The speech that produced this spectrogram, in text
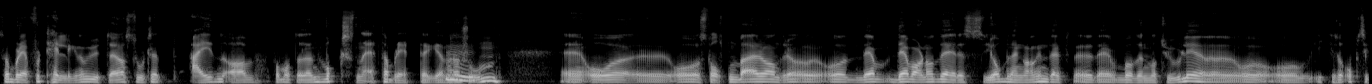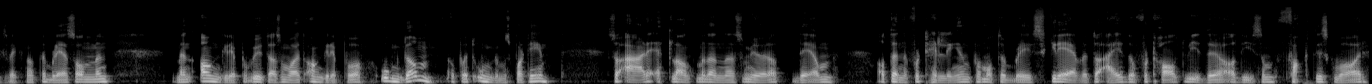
så ble fortellingen om Utøya stort sett eid av på en måte den voksne, etablerte generasjonen. Mm. Eh, og, og, Stoltenberg og andre. Og, og det, det, var nå deres jobb den gangen. Det, det er både naturlig og, og, ikke så oppsiktsvekkende at det ble sånn. Men, men angrepet på Utøya, som var et angrep på ungdom og på et ungdomsparti, så er det et eller annet med denne som gjør at det om at denne fortellingen på en måte blir skrevet og eid og fortalt videre av de som faktisk var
